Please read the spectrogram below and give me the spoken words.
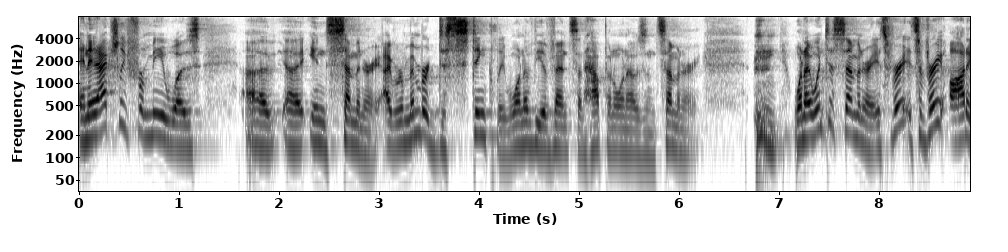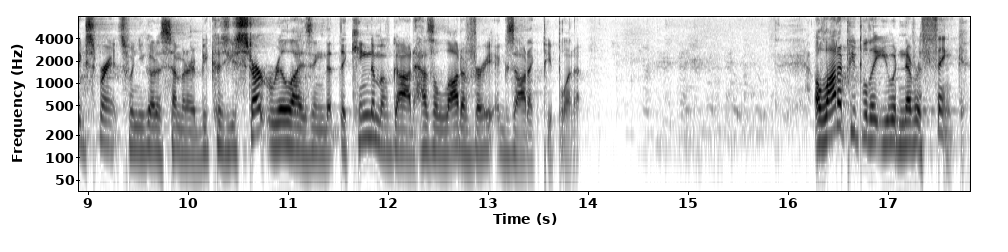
And it actually, for me, was uh, uh, in seminary. I remember distinctly one of the events that happened when I was in seminary. when I went to seminary, it's, very, it's a very odd experience when you go to seminary because you start realizing that the kingdom of God has a lot of very exotic people in it. a lot of people that you would never think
